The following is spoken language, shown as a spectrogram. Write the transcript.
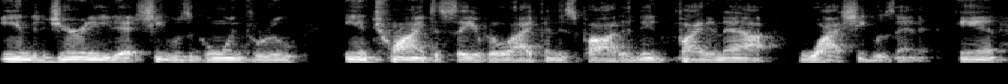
in the journey that she was going through in trying to save her life in this pod and then finding out why she was in it. And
